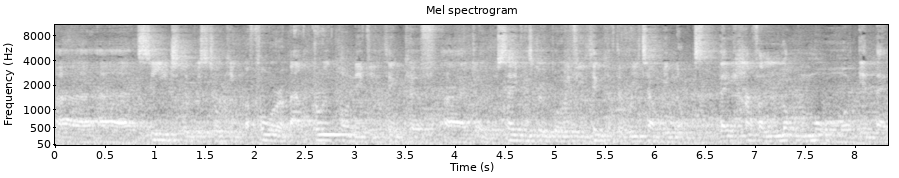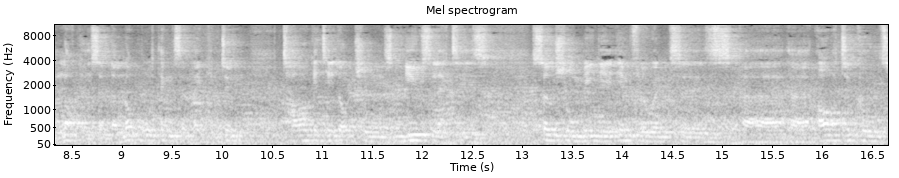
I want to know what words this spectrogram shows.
uh, uh, Siege that was talking before about Groupon, if you think of uh, Global Savings Group, or if you think of the RetailMeNots, they have a lot more in their lockers and a lot more things that they can do. Targeted options, newsletters, social media influencers, uh, articles,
